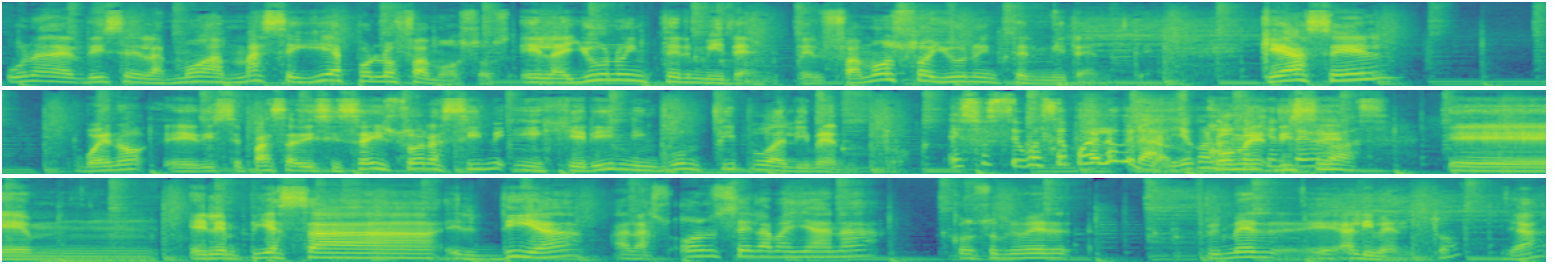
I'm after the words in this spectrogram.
una de, dice, de las modas más seguidas por los famosos, el ayuno intermitente, el famoso ayuno intermitente. ¿Qué hace él? Bueno, eh, dice, pasa 16 horas sin ingerir ningún tipo de alimento. Eso sí, igual se puede lograr. Yo conozco Come, gente que dice, lo hace. Eh, él empieza el día a las 11 de la mañana con su primer, primer eh, alimento, ¿ya?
